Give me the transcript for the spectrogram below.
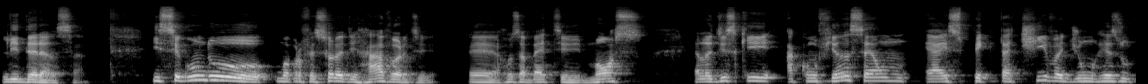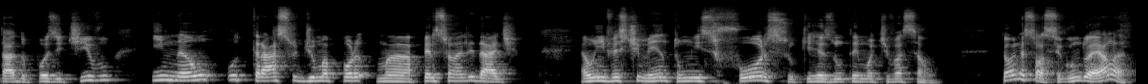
liderança. E segundo uma professora de Harvard, é, Rosabeth Moss, ela diz que a confiança é, um, é a expectativa de um resultado positivo e não o traço de uma, uma personalidade é um investimento, um esforço que resulta em motivação. Então, olha só, segundo ela,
